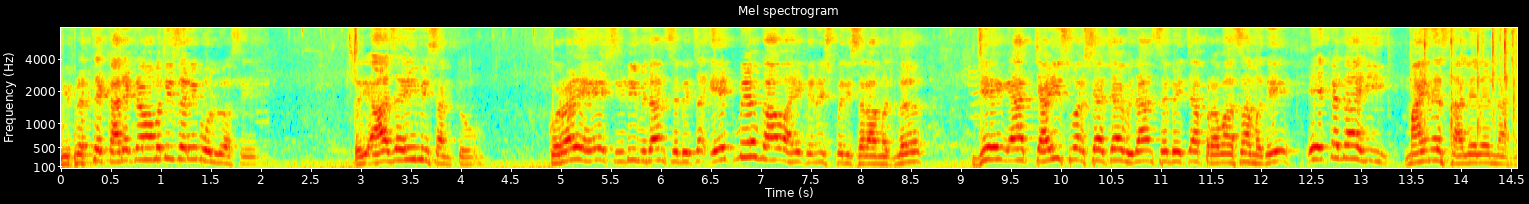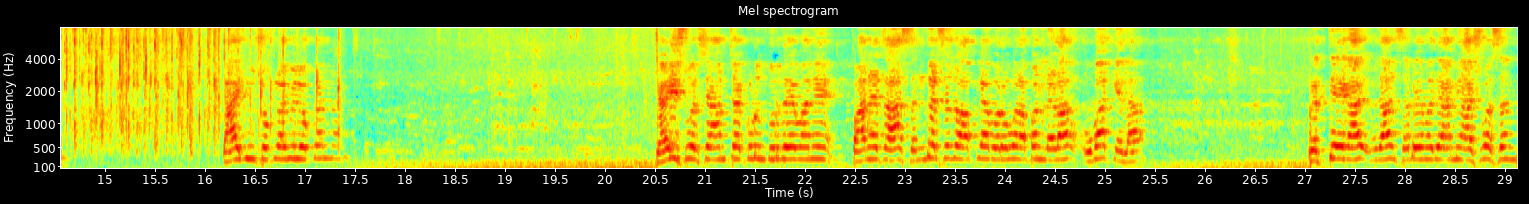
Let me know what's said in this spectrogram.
मी प्रत्येक कार्यक्रमामध्ये जरी बोललो असेल तरी आजही मी सांगतो कोराळे हे शिर्डी विधानसभेचं एकमेव गाव आहे गणेश परिसरामधलं जे या चाळीस वर्षाच्या विधानसभेच्या प्रवासामध्ये एकदाही मायनस झालेलं नाही. काय देऊ शकलो आम्ही लोकांना? चाळीस वर्ष आमच्याकडून दुर्दैवाने पाण्याचा हा संघर्ष जो आपल्या बरोबर आपण लढा उभा केला प्रत्येक विधानसभेमध्ये आम्ही आश्वासन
